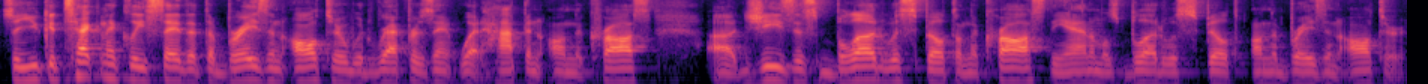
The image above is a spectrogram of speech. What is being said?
So you could technically say that the brazen altar would represent what happened on the cross. Uh, Jesus' blood was spilt on the cross, the animal's blood was spilt on the brazen altar.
